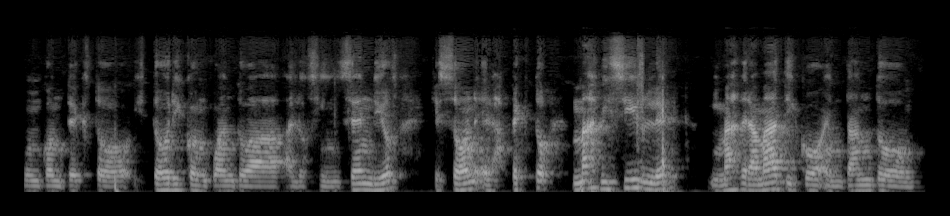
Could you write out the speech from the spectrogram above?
un contexto histórico en cuanto a, los incendios, que son el aspecto más visible y más dramático en tanto,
